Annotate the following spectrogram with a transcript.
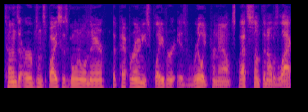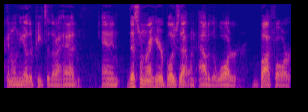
Tons of herbs and spices going on there. The pepperoni's flavor is really pronounced. That's something I was lacking on the other pizza that I had. And this one right here blows that one out of the water by far.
